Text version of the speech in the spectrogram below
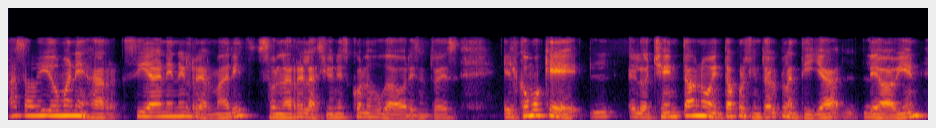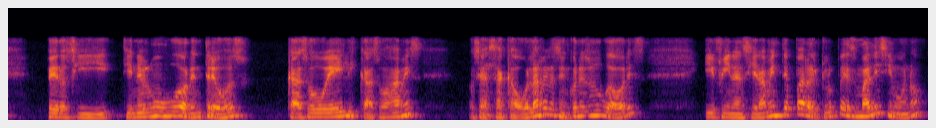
ha sabido manejar Zidane en el Real Madrid son las relaciones con los jugadores. Entonces, él como que el 80 o 90% de la plantilla le va bien, pero si tiene algún jugador entre ojos, caso Bale y caso James, o sea, se acabó la relación con esos jugadores y financieramente para el club es malísimo, ¿no?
